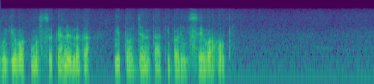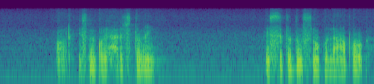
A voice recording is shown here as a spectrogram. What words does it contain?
वो युवक मुझसे कहने लगा, ये तो जनता की बड़ी सेवा होगी और इसमें कोई हर्ज तो नहीं। इससे तो दूसरों को लाभ होगा।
